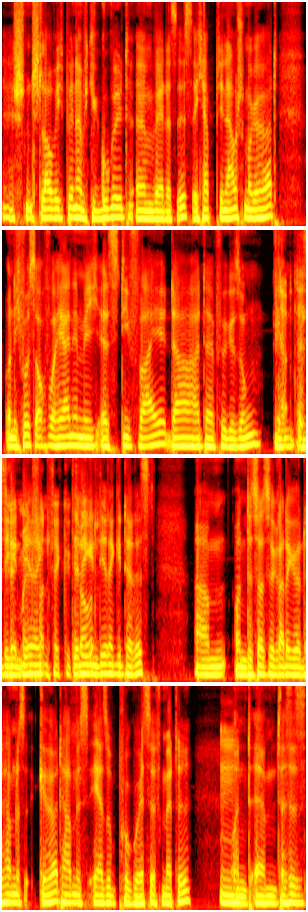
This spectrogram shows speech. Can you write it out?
sch- schlau wie ich bin, habe ich gegoogelt, ähm, wer das ist. Ich habe den Namen schon mal gehört und ich wusste auch woher, nämlich äh, Steve Vai, da hat er für gesungen. Ja, der, legendäre, der legendäre Gitarrist. Ähm, und das, was wir gerade gehört haben, das gehört haben, ist eher so Progressive Metal. Mhm. Und ähm, das ist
